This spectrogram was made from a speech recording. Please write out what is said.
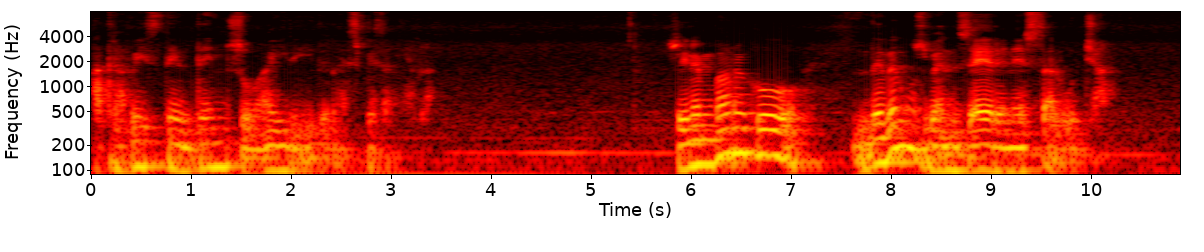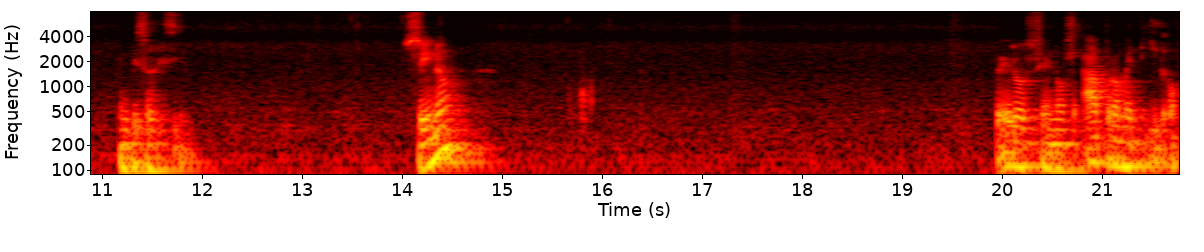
a través del denso aire y de la espesa niebla. Sin embargo, debemos vencer en esta lucha, empezó a decir. Si no, pero se nos ha prometido.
